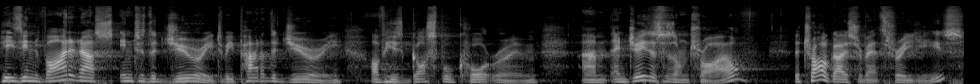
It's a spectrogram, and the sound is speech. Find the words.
He's invited us into the jury, to be part of the jury of his gospel courtroom. Um, and Jesus is on trial. The trial goes for about three years.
